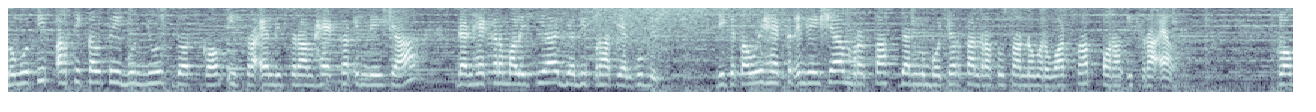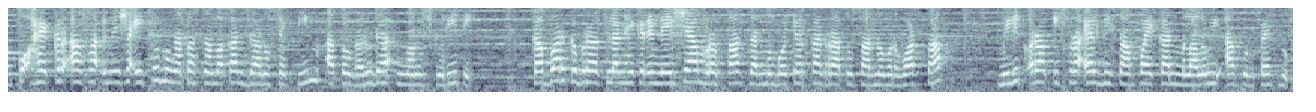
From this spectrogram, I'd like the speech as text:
Mengutip artikel tribunnews.com, Israel diserang hacker Indonesia dan hacker Malaysia jadi perhatian publik. Diketahui hacker Indonesia meretas dan membocorkan ratusan nomor WhatsApp orang Israel. Kelompok hacker asal Indonesia itu mengatasnamakan Ganosek Team atau Garuda Non-Security. Kabar keberhasilan hacker Indonesia meretas dan membocorkan ratusan nomor WhatsApp milik orang Israel disampaikan melalui akun Facebook.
